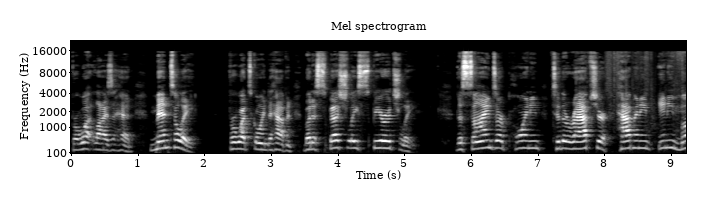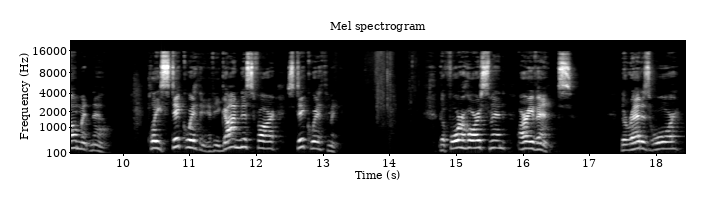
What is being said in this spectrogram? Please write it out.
for what lies ahead, mentally for what's going to happen, but especially spiritually. The signs are pointing to the rapture happening any moment now. Please stick with me. If you've gone this far, stick with me. The four horsemen are events. The red is war,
